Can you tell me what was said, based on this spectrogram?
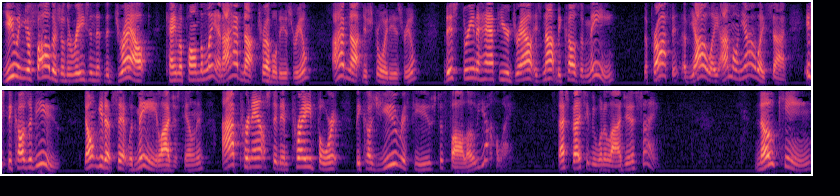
You and your fathers are the reason that the drought came upon the land. I have not troubled Israel. I have not destroyed Israel. This three and a half year drought is not because of me, the prophet of Yahweh. I'm on Yahweh's side. It's because of you. Don't get upset with me, Elijah's telling him. I pronounced it and prayed for it because you refused to follow Yahweh. That's basically what Elijah is saying. No king,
